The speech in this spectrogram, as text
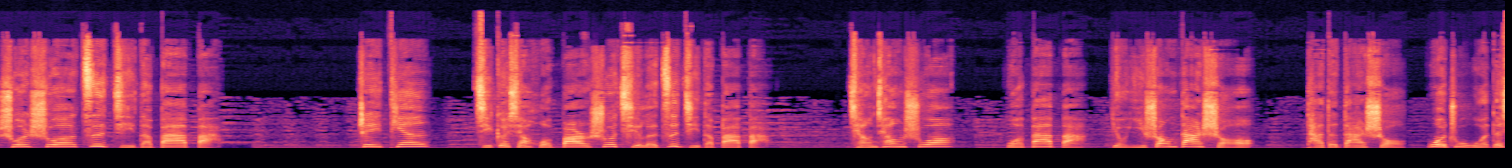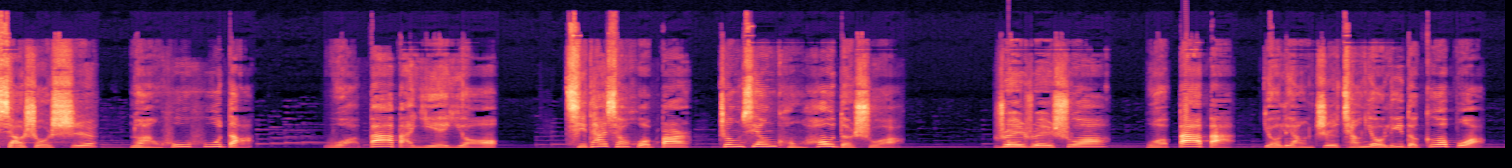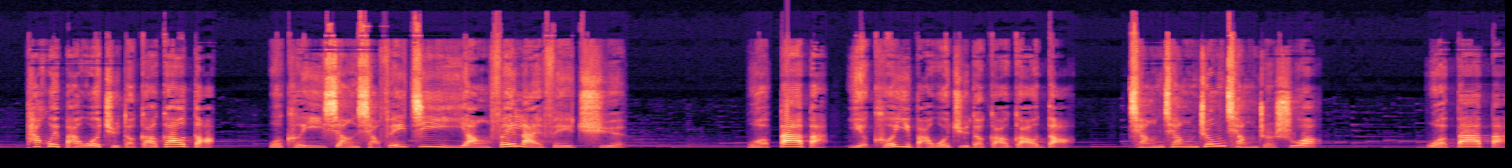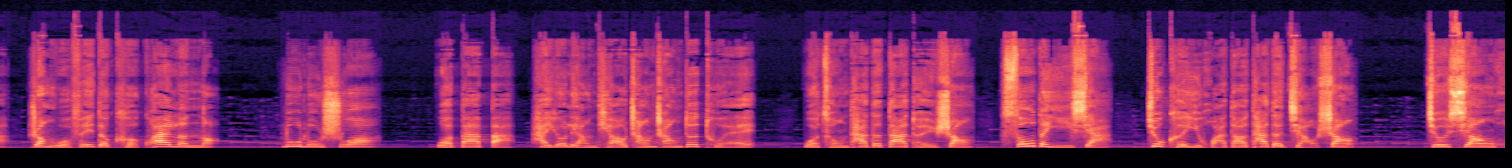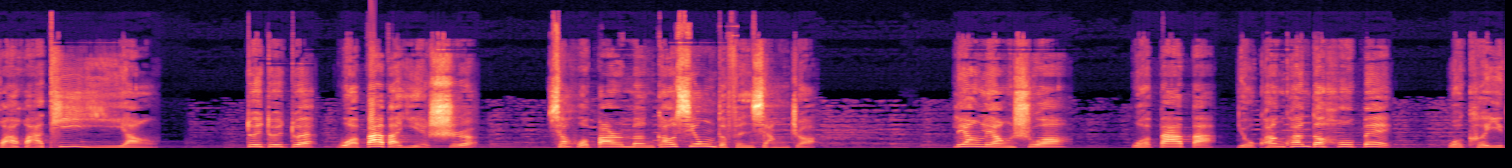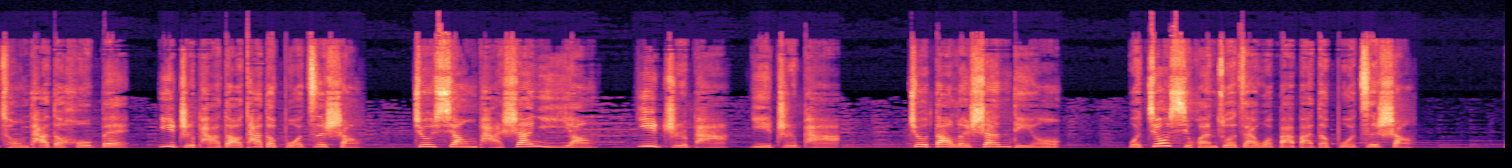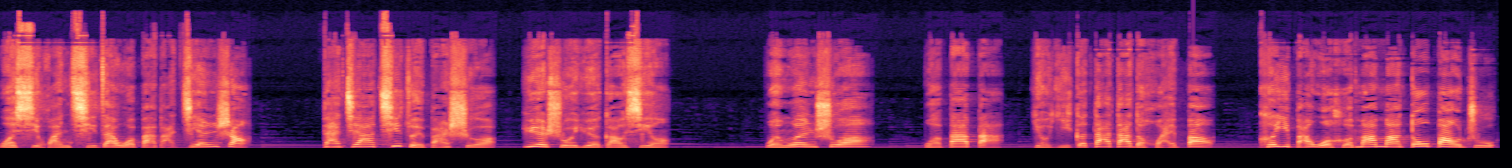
说说自己的爸爸。这一天，几个小伙伴说起了自己的爸爸。强强说：“我爸爸有一双大手，他的大手握住我的小手时暖乎乎的。”我爸爸也有。其他小伙伴争先恐后的说：“瑞瑞说，我爸爸。”有两只强有力的胳膊，它会把我举得高高的，我可以像小飞机一样飞来飞去。我爸爸也可以把我举得高高的，强强争抢着说：“我爸爸让我飞得可快了呢。”露露说：“我爸爸还有两条长长的腿，我从他的大腿上嗖的一下。”就可以滑到他的脚上，就像滑滑梯一样。对对对，我爸爸也是。小伙伴们高兴地分享着。亮亮说：“我爸爸有宽宽的后背，我可以从他的后背一直爬到他的脖子上，就像爬山一样，一直爬，一直爬，就到了山顶。”我就喜欢坐在我爸爸的脖子上，我喜欢骑在我爸爸肩上，大家七嘴八舌，越说越高兴。文文说：“我爸爸有一个大大的怀抱，可以把我和妈妈都抱住。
